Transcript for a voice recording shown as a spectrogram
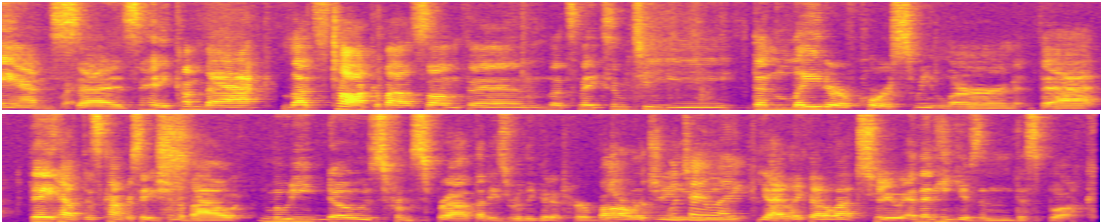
and says, Hey, come back. Let's talk about something. Let's make some tea. Then later, of course, we learn that they have this conversation about Moody knows from Sprout that he's really good at herbology. which I like. Yeah, I like that a lot too. And then he gives him this book.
